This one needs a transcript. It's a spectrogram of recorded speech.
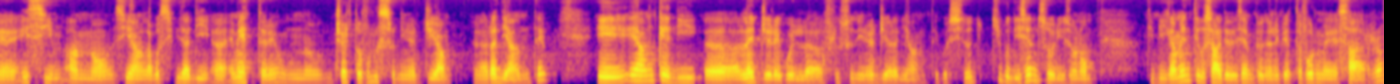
eh, essi hanno sia la possibilità di eh, emettere un, certo flusso di energia eh, radiante e, e, anche di eh, leggere quel flusso di energia radiante. Questo tipo di sensori sono tipicamente usati ad esempio nelle piattaforme SAR,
